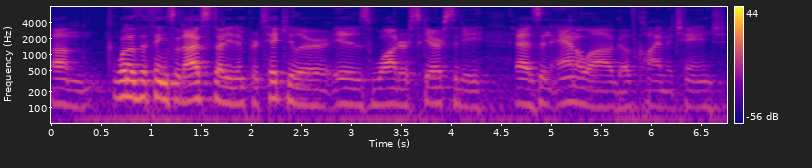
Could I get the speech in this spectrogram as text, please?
Um, one of the things that I've studied in particular is water scarcity as an analog of climate change.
